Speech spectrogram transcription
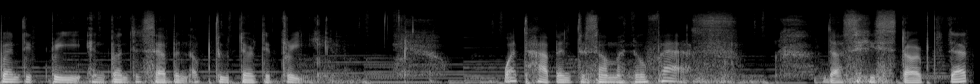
23 and 27 up to 33. What happened to someone who fasts? Does he starve to death?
